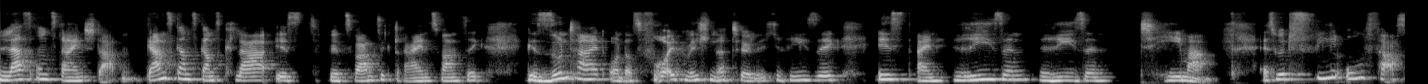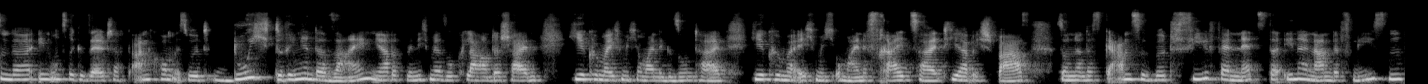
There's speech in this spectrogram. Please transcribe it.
Lass uns reinstarten. Ganz, ganz, ganz klar ist für 2023 Gesundheit, und das freut mich natürlich riesig, ist ein riesen, riesen Thema. Es wird viel umfassender in unsere Gesellschaft ankommen. Es wird durchdringender sein, ja, dass wir nicht mehr so klar unterscheiden. Hier kümmere ich mich um meine Gesundheit. Hier kümmere ich mich um meine Freizeit. Hier habe ich Spaß, sondern das Ganze wird viel vernetzter ineinander fließen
